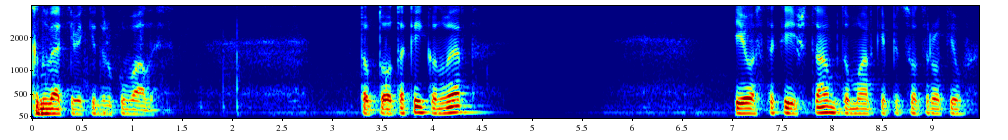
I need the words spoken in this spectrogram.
конвертів, які друкувались. Тобто отакий конверт. І ось такий штамп до марки 500 років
